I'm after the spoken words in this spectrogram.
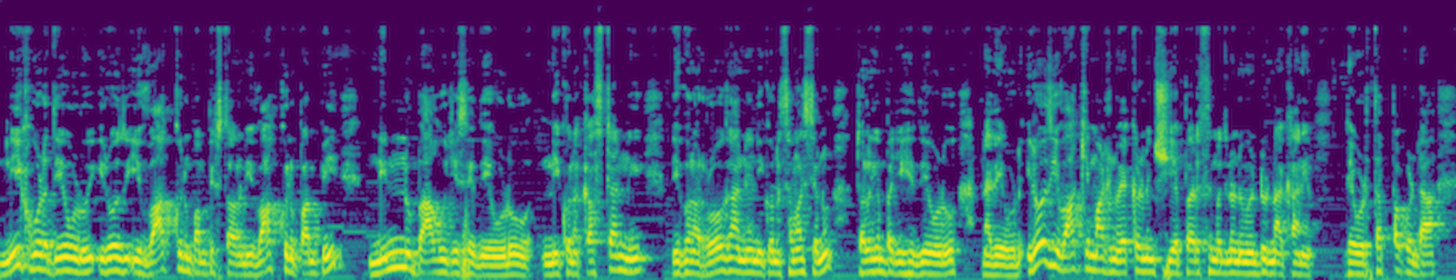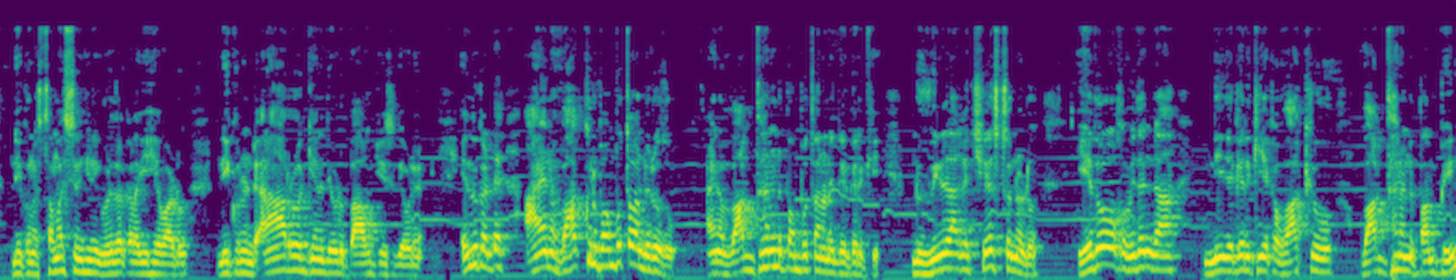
నీకు కూడా దేవుడు ఈరోజు ఈ వాక్కును పంపిస్తాను. ఈ వాక్కును పంపి నిన్ను బాగు చేసే దేవుడు. నీకున్న కష్టాన్ని నీకున్న రోగాన్ని నీకున్న సమస్యను తొలగింపజేసే దేవుడు నా దేవుడు. ఈరోజు ఈ వాక్య మాటను ఎక్కడి నుంచి ఏ పరిస్థితి మధ్య నుండి వింటున్నా కానీ దేవుడు తప్పకుండా నీకున్న సమస్య నుంచి నీకు విడుదల కలిగేవాడు. నీకు నుండి అనారోగ్యాన్ని దేవుడు బాగు చేసే దేవుడు. ఎందుకంటే ఆయన వాక్కును పంపుతాను ఈరోజు ఆయన వాగ్దానాన్ని పంపుతాను నీ దగ్గరికి. నువ్వు వినేలాగా చేస్తున్నాడు. ఏదో ఒక విధంగా నీ దగ్గరికి యొక్క వాక్యు వాగ్దానాన్ని పంపి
